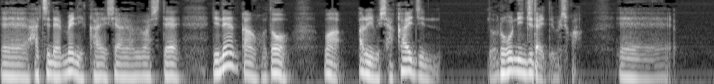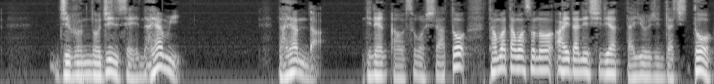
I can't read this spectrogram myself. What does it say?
えー、8年目に会社を辞めまして、2年間ほど、まあ、ある意味社会人の浪人時代と言いましょうか。えー、自分の人生悩み、悩んだ2年間を過ごした後、たまたまその間に知り合った友人たちと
